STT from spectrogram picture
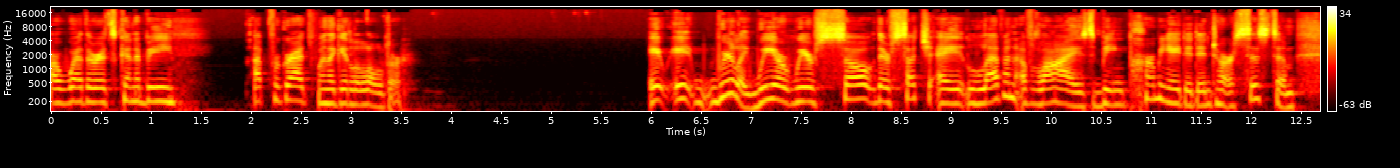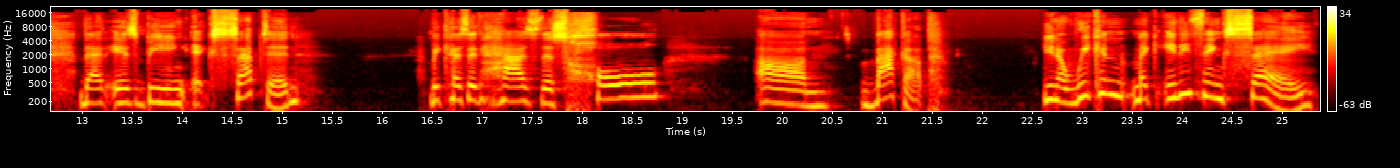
or whether it's going to be up for grabs when they get a little older. It, it really we are we're so there's such a leaven of lies being permeated into our system that is being accepted because it has this whole um, backup. You know, we can make anything say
